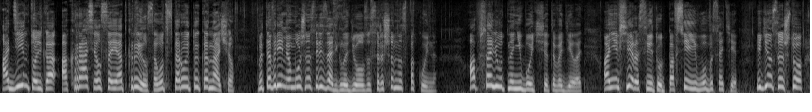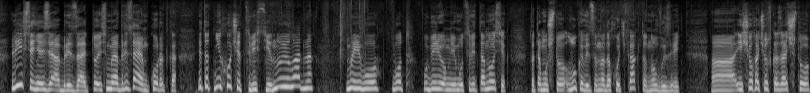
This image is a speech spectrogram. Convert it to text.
один только окрасился и открылся, вот второй только начал. В это время можно срезать гладиолусы совершенно спокойно. Абсолютно не бойтесь этого делать. Они все расцветут по всей его высоте. Единственное, что листья нельзя обрезать, то есть мы обрезаем коротко. Этот не хочет цвести, ну и ладно, мы его вот уберем ему цветоносик, потому что луковица надо хоть как-то, но вызреть. А, еще хочу сказать, что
